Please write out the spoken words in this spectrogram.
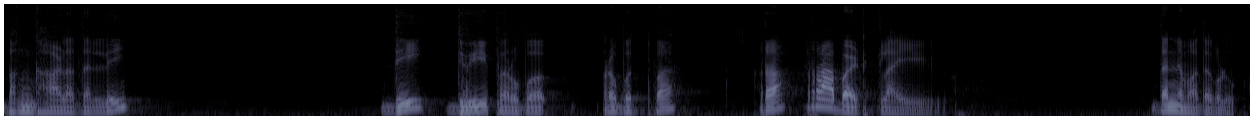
ಬಂಗಾಳದಲ್ಲಿ ದಿ ದ್ವಿಪ್ರಭು ಪ್ರಭುತ್ವ ರ ರಾಬರ್ಟ್ ಕ್ಲೈವ್. ಧನ್ಯವಾದಗಳು.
